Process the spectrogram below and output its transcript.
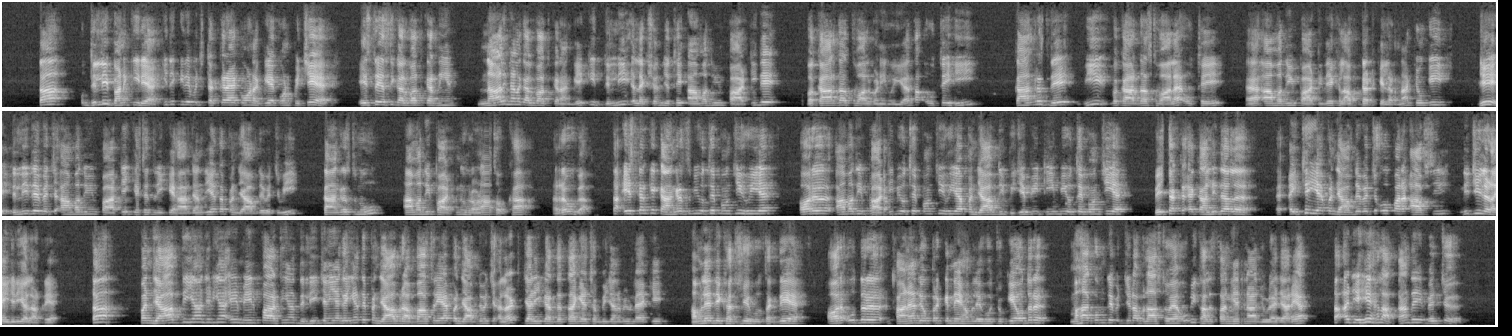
ਤਾਂ ਉਹ ਦਿੱਲੀ ਬਣ ਕੀ ਰਿਹਾ? ਕਿਹਦੇ ਕਿਹਦੇ ਵਿੱਚ ਟੱਕਰ ਹੈ? ਕੌਣ ਅੱਗੇ ਹੈ? ਕੌਣ ਪਿੱਛੇ ਹੈ? ਇਸ ਤੇ ਅਸੀਂ ਗੱਲਬਾਤ ਕਰਨੀ ਹੈ। ਨਾਲ ਹੀ ਨਾਲ ਗੱਲਬਾਤ ਕਰਾਂਗੇ ਕਿ ਦਿੱਲੀ ਇਲੈਕਸ਼ਨ ਜਿੱਥੇ ਆਮ ਆਦਮੀ ਪਾਰਟੀ ਦੇ ਵਕਾਰ ਦਾ ਸਵਾਲ ਬਣੀ ਹੋਈ ਹੈ ਤਾਂ ਉੱਥੇ ਹੀ ਕਾਂਗਰਸ ਦੇ ਵੀ ਵਕਾਰ ਦਾ ਸਵਾਲ ਹੈ ਉੱਥੇ ਅਹ, ਆਮ ਆਦਮੀ ਪਾਰਟੀ ਦੇ ਖਿਲਾਫ ਡਟ ਕੇ ਲੜਨਾ। ਕਿਉਂਕਿ ਜੇ ਦਿੱਲੀ ਦੇ ਵਿੱਚ ਆਮ ਆਦਮੀ ਪਾਰਟੀ ਕਿਸੇ ਤਰੀਕੇ ਹਾਰ ਜਾਂਦੀ ਹੈ ਤਾਂ ਪੰਜਾਬ ਦੇ ਵਿੱਚ ਵੀ ਕਾਂਗਰਸ ਨੂੰ ਆਮ ਆਦਮੀ ਪਾਰਟੀ ਨੂੰ ਹਰਾਉਣਾ ਸੌਖਾ ਰਹੂਗਾ। ਤਾਂ ਇਸ ਕਰਕੇ ਕਾਂਗਰਸ ਵੀ ਉੱਥੇ ਪਹੁੰਚੀ ਹੋਈ ਹੈ। ਔਰ ਆਮ ਆਦਮੀ ਪਾਰਟੀ ਵੀ ਉੱਥੇ ਪਹੁੰਚੀ ਹੋਈ ਹੈ ਪੰਜਾਬ ਦੀ ਬੀਜੇਪੀ ਟੀਮ ਵੀ ਉੱਥੇ ਪਹੁੰਚੀ ਹੈ। ਬੇਸ਼ੱਕ ਅਕਾਲੀ ਦਲ ਇੱਥੇ ਹੀ ਹੈ ਪੰਜਾਬ ਦੇ ਵਿੱਚ, ਉਹ ਪਰ ਆਪਸੀ ਨਿੱਜੀ ਲੜਾਈ ਜਿਹੜੀ ਆ ਲੜ ਰਿਹਾ ਹੈ। ਤਾਂ ਪੰਜਾਬ ਦੀਆਂ ਜਿਹੜੀਆਂ ਇਹ ਮੇਨ ਪਾਰਟੀਆਂ ਦਿੱਲੀ ਚਲੀਆਂ ਗਈਆਂ ਤੇ ਪੰਜਾਬ ਰੱਬ ਆਸ ਰਿਹਾ ਪੰਜਾਬ ਦੇ ਵਿੱਚ ਅਲਰਟ ਜਾਰੀ ਕਰ ਦਿੱਤਾ ਗਿਆ 26 ਜਨਵਰੀ ਨੂੰ ਲੈ ਕੇ ਹਮਲੇ ਦੇ ਖਦਸ਼ੇ ਹੋ ਸਕਦੇ ਆ ਔਰ ਉਧਰ ਥਾਣਿਆਂ ਦੇ ਉੱਪਰ ਕਿੰਨੇ ਹਮਲੇ ਹੋ ਚੁੱਕੇ ਆ। ਉਧਰ ਮਹਾਕੁੰਭ ਦੇ ਵਿੱਚ ਜਿਹੜਾ ਬਲਾਸਟ ਹੋਇਆ, ਉਹ ਵੀ ਖਾਲਿਸਤਾਨੀਆਂ ਦੇ ਨਾਲ ਜੁੜਿਆ ਜਾ ਰਿਹਾ। ਤਾਂ ਅਜਿਹੇ ਹਾਲਾਤਾਂ ਦੇ ਵਿੱਚ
